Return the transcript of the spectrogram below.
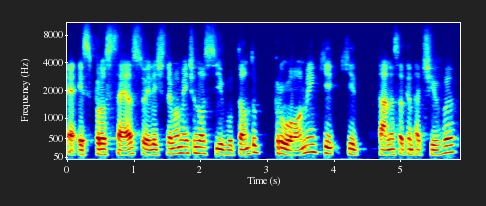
é, esse processo ele é extremamente nocivo tanto para o homem que que está nessa tentativa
